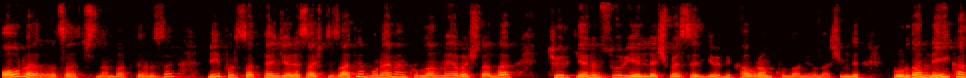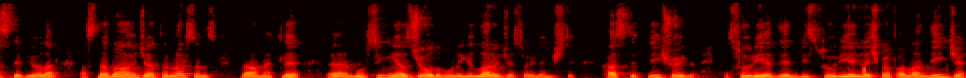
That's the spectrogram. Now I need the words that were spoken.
Orası açısından baktığınızda bir fırsat penceresi açtı. Zaten bunu hemen kullanmaya başladılar. Türkiye'nin Suriyelileşmesi gibi bir kavram kullanıyorlar. Şimdi buradan neyi kastediyorlar? Aslında daha önce hatırlarsanız rahmetli e, Muhsin Yazıcıoğlu bunu yıllar önce söylemişti. Kastettiği şuydu. Suriye'de biz Suriyelileşme falan deyince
